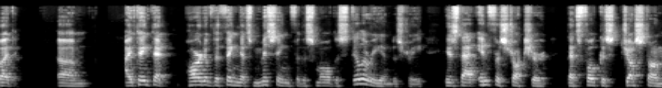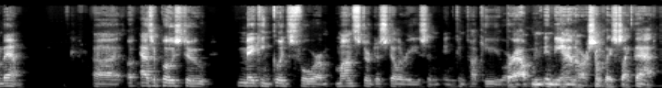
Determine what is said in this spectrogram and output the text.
But um, I think that part of the thing that's missing for the small distillery industry is that infrastructure that's focused just on them, uh, as opposed to making goods for monster distilleries in, in Kentucky or out in Indiana or someplace like that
